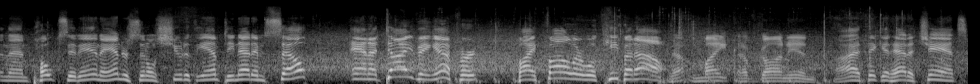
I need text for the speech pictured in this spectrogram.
and then pokes it in. Andersen will shoot at the empty net himself, and a diving effort by Fowler will keep it out. That might have gone in. I think it had a chance.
